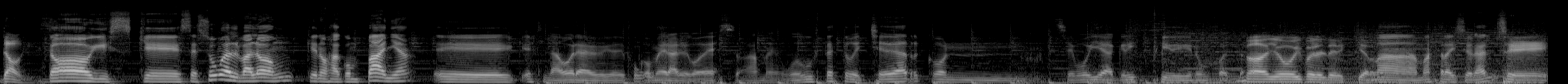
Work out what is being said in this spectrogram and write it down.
doggies. Doggies, que se suma al balón, que nos acompaña. eh, es la hora de comer algo de eso. ah, me gusta esto de cheddar con cebolla crispy en un hot dog. No, yo voy por el de la izquierda. Más, más tradicional. Sí.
